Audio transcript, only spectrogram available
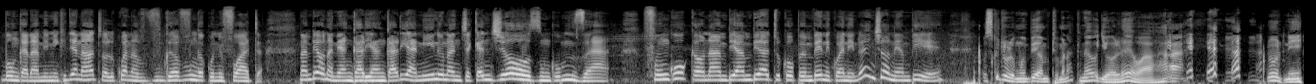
bonga na mimi. Kijana, watu walikuwa navungavunga kunifuata, naambia unaniangalia angalia nini, unanicheka? Njoo zungumza, funguka, unaambia ambia tuko pembeni. Kwa nini? We njoo niambie. Usiku tulimwambia mtu manake nawe hujaolewa. Nuni.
